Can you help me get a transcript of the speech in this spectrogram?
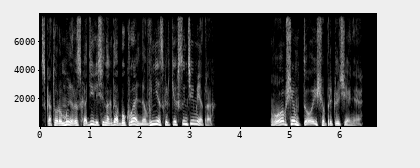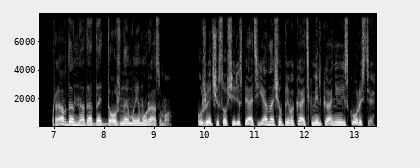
с которым мы расходились иногда буквально в нескольких сантиметрах. В общем, то еще приключение. Правда, надо отдать должное моему разуму. Уже часов через пять я начал привыкать к мельканию и скорости.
